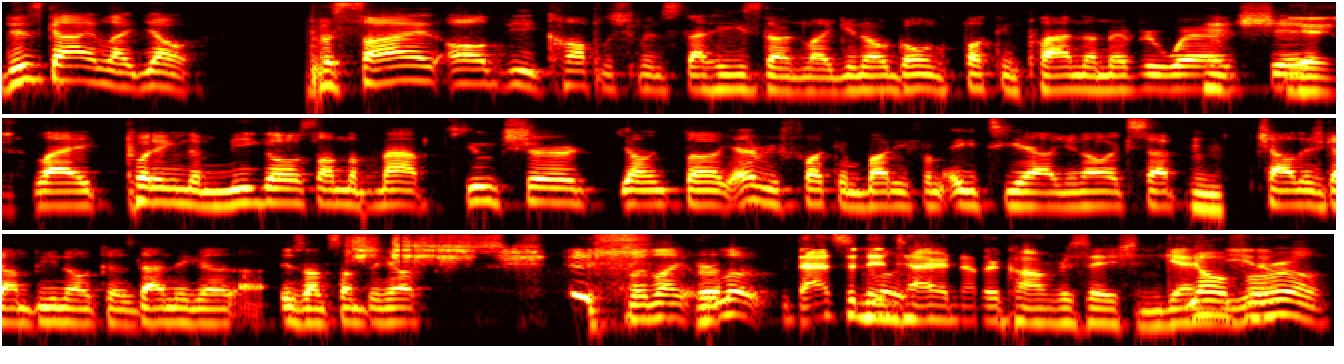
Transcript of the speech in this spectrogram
this guy, like, yo, beside all the accomplishments that he's done, like, you know, going fucking platinum everywhere and shit, Yeah. like putting the Migos on the map, Future, Young Thug, every fucking buddy from ATL, you know, except Hmm. Childish Gambino, cause that nigga uh, is on something else. But like, Bro, look, That's an look. entire another conversation. Get yo, for real.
